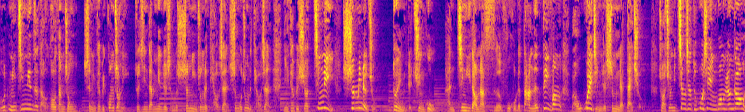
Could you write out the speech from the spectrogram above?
如果你今天在祷告当中，圣灵特别光照你，最近在面对什么生命中的挑战、生活中的挑战，你特别需要经历生命的主对你的眷顾和经历到那死而复活的大能的地方，我要为着你的生命来代求，主啊，求你降下突破性眼光，远高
